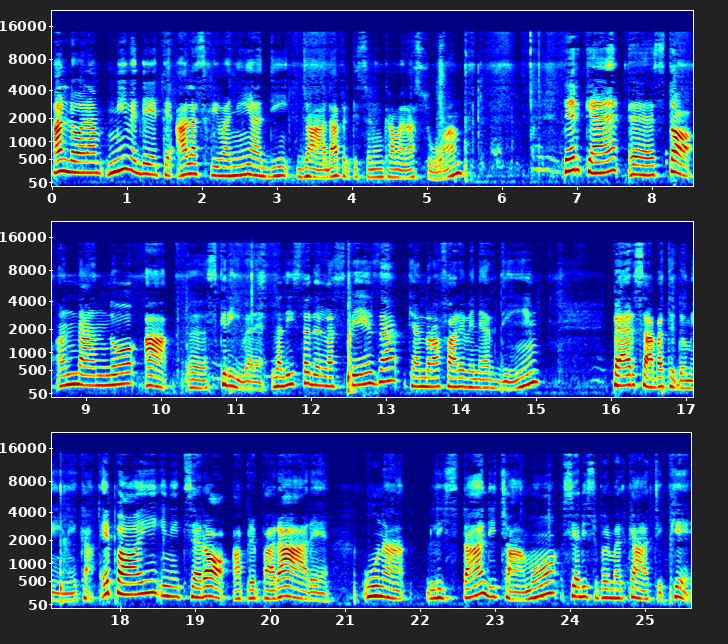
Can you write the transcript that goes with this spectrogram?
Allora, mi vedete alla scrivania di Giada perché sono in camera sua perché eh, sto andando a eh, scrivere la lista della spesa che andrò a fare venerdì per sabato e domenica. E poi inizierò a preparare una lista diciamo sia di supermercati che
